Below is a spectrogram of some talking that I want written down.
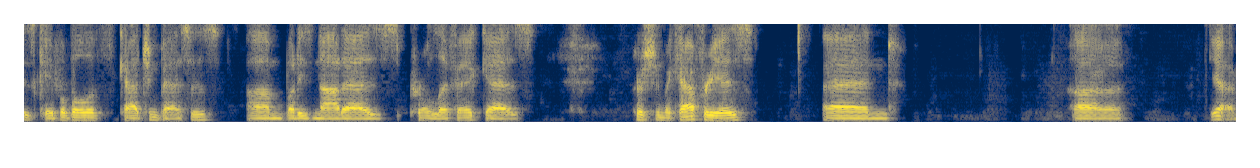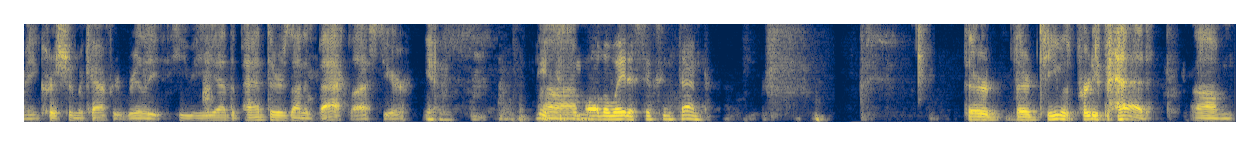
is capable of catching passes um, but he's not as prolific as Christian McCaffrey is. And uh, yeah, I mean Christian McCaffrey really he, he had the Panthers on his back last year. Yeah, he took Um, them all the way to six and ten. Their their team was pretty bad. Um,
